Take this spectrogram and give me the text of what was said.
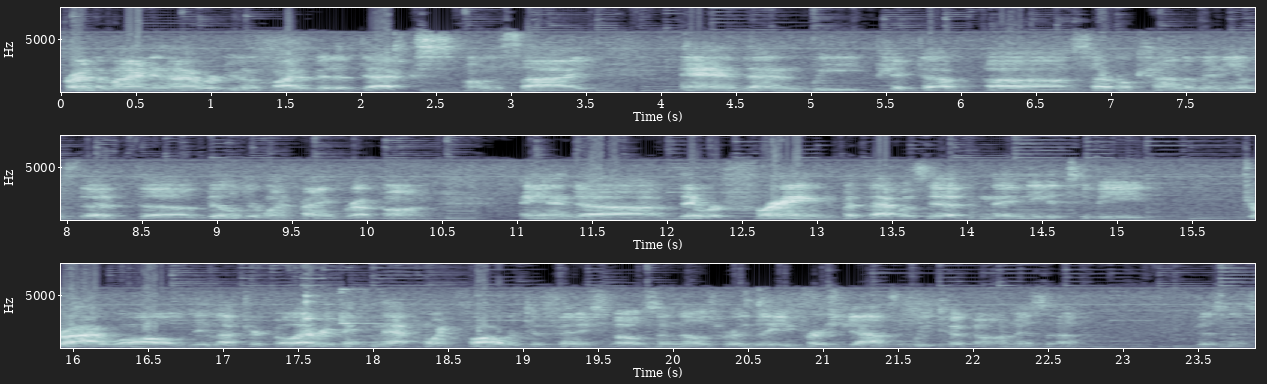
friend of mine and I were doing quite a bit of decks on the side, and then we picked up uh, several condominiums that the builder went bankrupt on. And uh, they were framed, but that was it, and they needed to be drywall, electrical, everything from that point forward to finish those. And those were the first jobs that we took on as a business.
